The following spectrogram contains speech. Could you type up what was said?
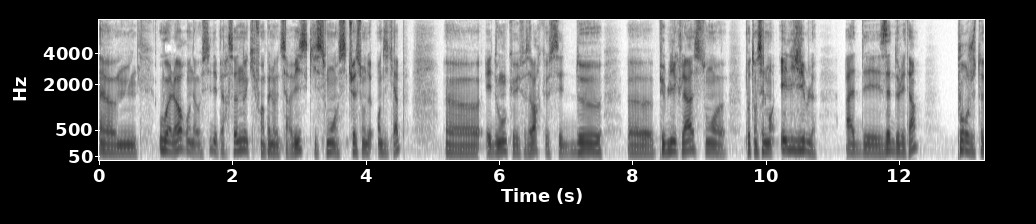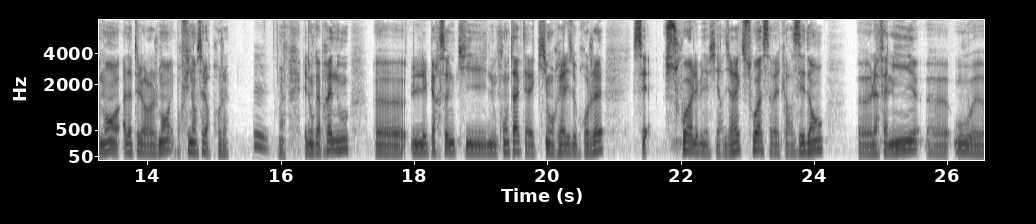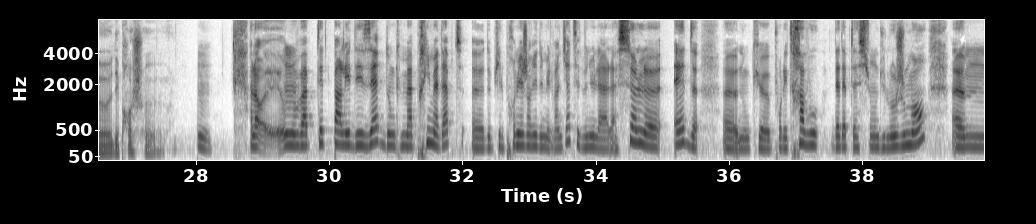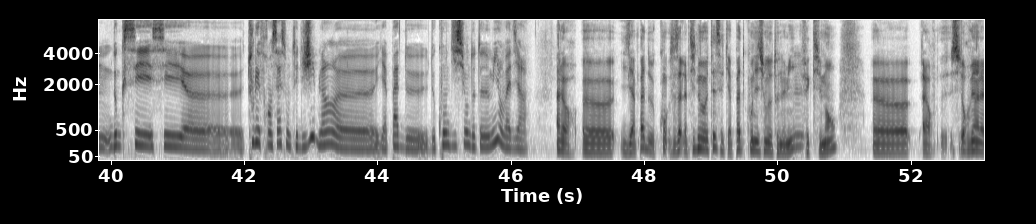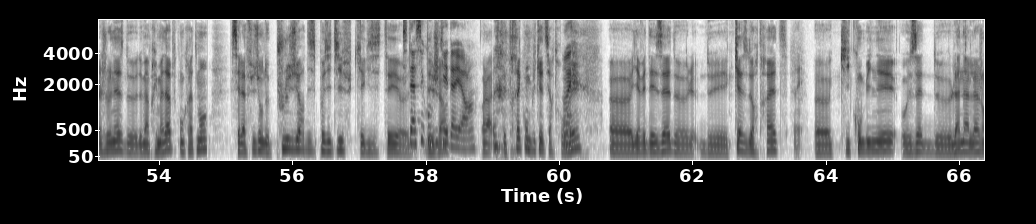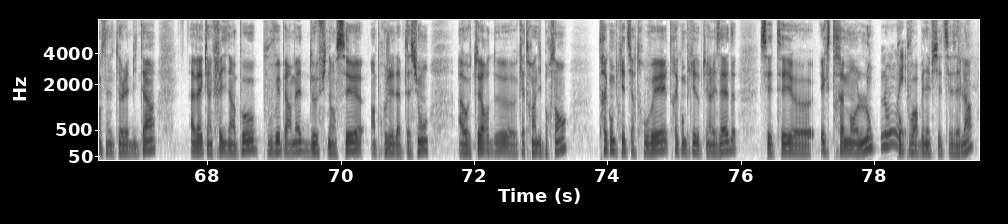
Euh, ou alors, on a aussi des personnes qui font appel à notre service qui sont en situation de handicap. Euh, et donc, il faut savoir que ces deux euh, publics-là sont potentiellement éligibles à des aides de l'État pour justement adapter leur logement et pour financer leur projet. Hmm. Et donc après, nous, les personnes qui nous contactent, avec qui on réalise le projet, c'est soit les bénéficiaires directs, soit ça va être leurs aidants, la famille ou des proches. Hmm. Alors, euh, on va peut-être parler des aides. Donc, ma prime adapte euh, depuis le 1er janvier 2024, c'est devenu la, seule euh, aide donc pour les travaux d'adaptation du logement. donc, c'est tous les Français sont éligibles. Hein, il n'y a pas de, conditions d'autonomie, on va dire. Alors, il n'y a pas de la petite nouveauté, c'est qu'il n'y a pas de conditions d'autonomie, mm. effectivement. Euh, alors, si on revient à la jeunesse de, ma prime adapte, concrètement, c'est la fusion de plusieurs dispositifs qui existaient. Euh, c'était assez compliqué d'ailleurs. Hein. Voilà, c'était très compliqué de s'y retrouver. Euh, il y avait des aides des caisses de retraite qui, combinées aux aides de l'ANA, l'Agence nationale de l'habitat, avec un crédit d'impôt, pouvaient permettre de financer un projet d'adaptation à hauteur de 90% très compliqué de s'y retrouver, très compliqué d'obtenir les aides. C'était euh, extrêmement long, pour pouvoir bénéficier de ces aides-là.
